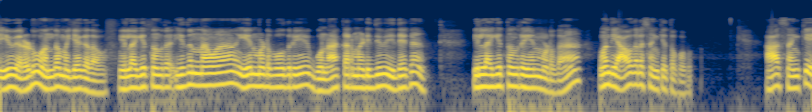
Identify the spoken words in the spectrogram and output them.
ಇವೆರಡೂ ಒಂದ ಮಗ್ಯಾಗದಾವು ಇಲ್ಲಾಗಿತ್ತಂದ್ರೆ ಇದನ್ನ ನಾವು ಏನು ಮಾಡ್ಬೋದು ರೀ ಗುಣಾಕಾರ ಮಾಡಿದ್ದೀವಿ ಇದೇಗ. ಇಲ್ಲಾಗಿತ್ತಂದ್ರೆ ಏನು ಮಾಡೋದ? ಒಂದು ಯಾವುದರ ಸಂಖ್ಯೆ ತಗೋಬೇಕು. ಆ ಸಂಖ್ಯೆ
